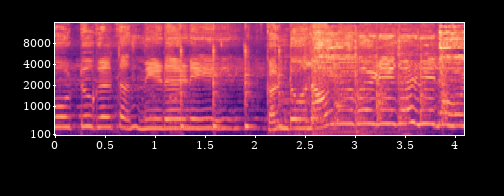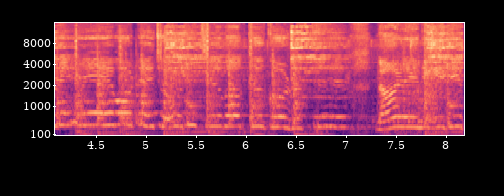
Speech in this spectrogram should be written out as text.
വോട്ടുകൾ തന്നിടണേ. കണ്ടോ നാട് കൊടുത്ത് നാളെ നീതി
